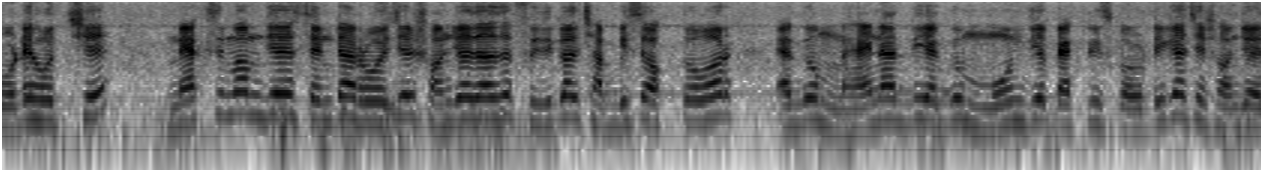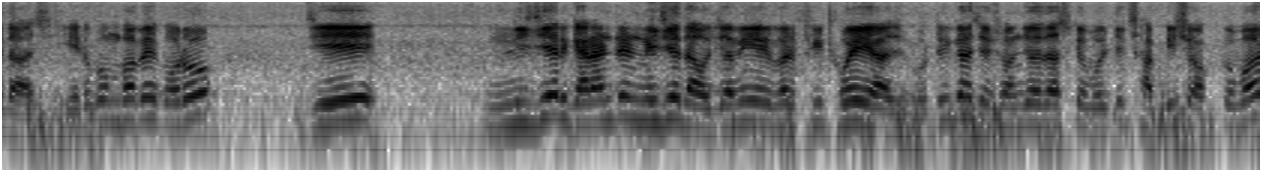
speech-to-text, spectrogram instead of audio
রোডে হচ্ছে। ম্যাক্সিমাম যে সেন্টার রয়েছে, সঞ্জয় দাসের ফিজিক্যাল ছাব্বিশে অক্টোবর, একদম মেহনত দিয়ে, একদম মন দিয়ে প্র্যাকটিস করো, ঠিক আছে সঞ্জয় দাস? এরকমভাবে করো যে নিজের গ্যারান্টি নিজে দাও যে আমি এবার ফিট হয়ে আসব, ঠিক আছে? সঞ্জয় দাসকে বলছি ছাব্বিশে অক্টোবর,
